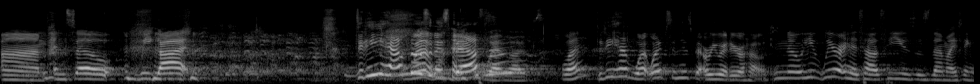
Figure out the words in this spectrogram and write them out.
Um, and so we got Did he have those in his bathroom? Wet wipes. what? Did he have wet wipes in his bathroom? Or were you at your house? No, he, we were at his house. He uses them, I think,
